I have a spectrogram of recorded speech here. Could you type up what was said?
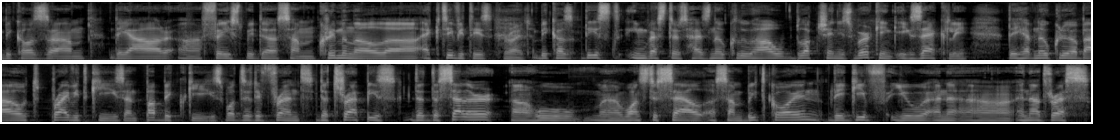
because um, they are uh, faced with uh, some criminal uh, activities. Right. Because these investors has no clue how blockchain is working exactly. They have no clue about private keys and public keys. What's the difference? The trap is that the seller uh, who uh, wants to sell uh, some Bitcoin, they give you an uh, an address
